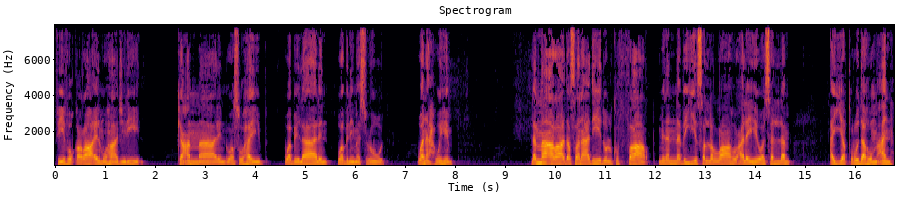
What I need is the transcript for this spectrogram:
في فقراء المهاجرين كعمار وصهيب وبلال وابن مسعود ونحوهم. لما أراد صناديد الكفار من النبي صلى الله عليه وسلم أن يطردهم عنه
